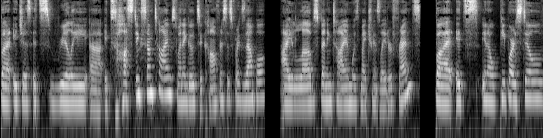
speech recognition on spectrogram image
but it just, it's really uh, exhausting sometimes when I go to conferences, for example. I love spending time with my translator friends, but it's, you know, people are still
